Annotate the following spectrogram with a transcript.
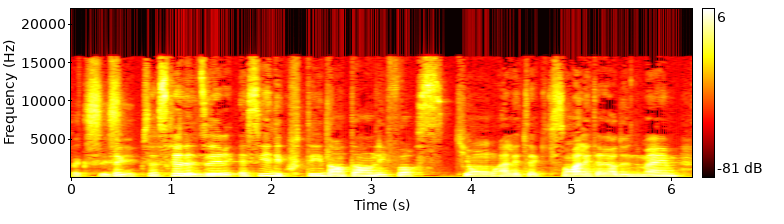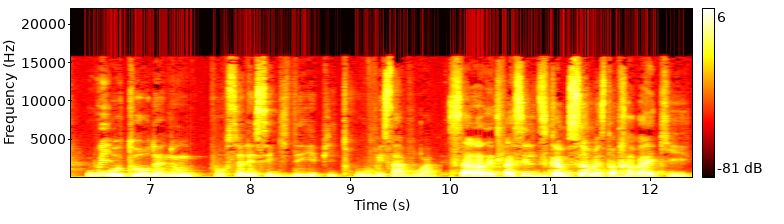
Fait que c'est, ça serait de dire, essayer d'écouter, d'entendre les forces qui, ont qui sont à l'intérieur de nous-mêmes, oui. autour de nous, pour se laisser guider puis trouver sa voie. Ça a l'air d'être facile dit comme ça, mais c'est un travail qui est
